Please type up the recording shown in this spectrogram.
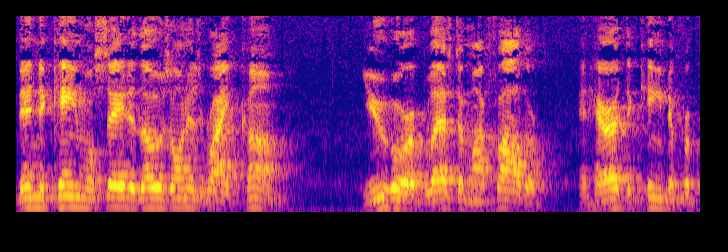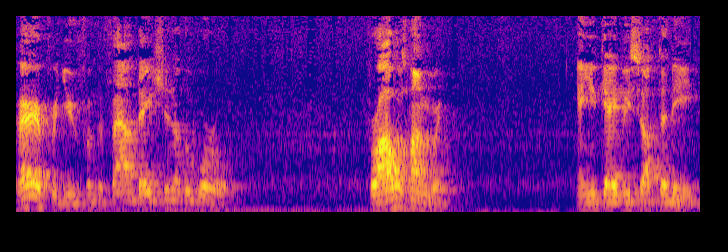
Then the king will say to those on his right, Come, you who are blessed of my Father, inherit the kingdom prepared for you from the foundation of the world. For I was hungry, and you gave me something to eat.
